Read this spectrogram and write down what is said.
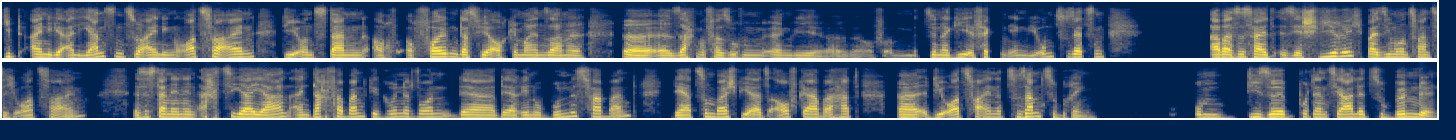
gibt einige Allianzen zu einigen Ortsvereinen, die uns dann auch, auch folgen, dass wir auch gemeinsame äh, äh Sachen versuchen, irgendwie äh, auf, mit Synergieeffekten irgendwie umzusetzen. Aber es ist halt sehr schwierig bei 27 Ortsvereinen. Es ist dann in den 80er Jahren ein Dachverband gegründet worden, der, der Renault-Bundesverband, der zum Beispiel als Aufgabe hat, äh, die Ortsvereine zusammenzubringen, um diese Potenziale zu bündeln.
